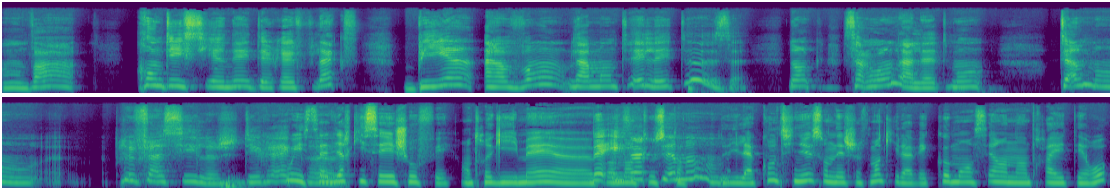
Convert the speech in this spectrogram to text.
va conditionner des réflexes bien avant la montée laiteuse. Donc, ça rend l'allaitement tellement euh, plus facile, je dirais. Oui, c'est-à-dire qu'il s'est échauffé, entre guillemets, euh, pendant tout ce temps. Il a continué son échauffement qu'il avait commencé en intra-hétéro,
